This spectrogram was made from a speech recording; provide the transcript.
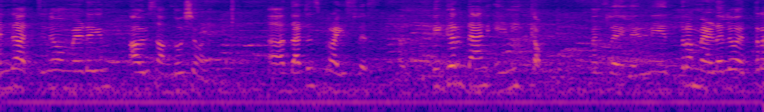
എന്റെ അച്ഛനും അമ്മയുടെയും ആ ഒരു സന്തോഷമാണ്. That is priceless bigger than any cup മനസ്സിലായില്ലേ? ഇതിന് എത്ര മെഡലോ എത്ര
